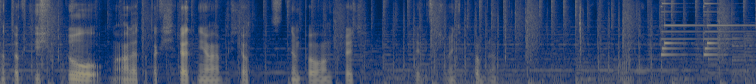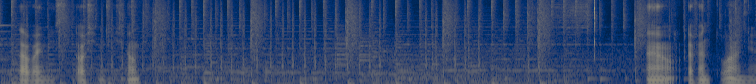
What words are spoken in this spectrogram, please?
No to gdzieś tu, no ale to tak średnio, bym chciał z tym połączyć. Tutaj widzę, że będzie problem. Dawaj mi 180. E, ewentualnie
